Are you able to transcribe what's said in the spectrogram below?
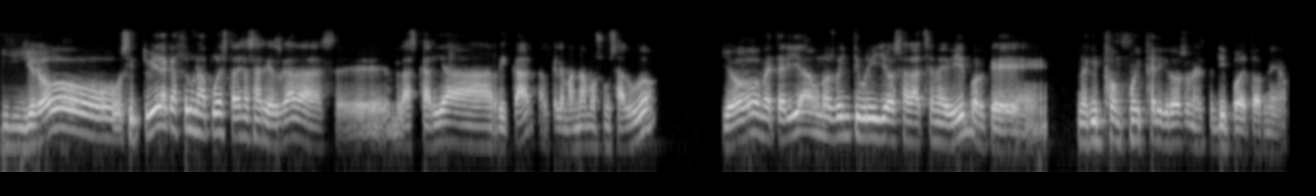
Y yo, si tuviera que hacer una apuesta de esas arriesgadas, eh, las que haría Ricard, al que le mandamos un saludo. Yo metería unos 20 brillos al HMB porque un equipo muy peligroso en este tipo de torneo.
